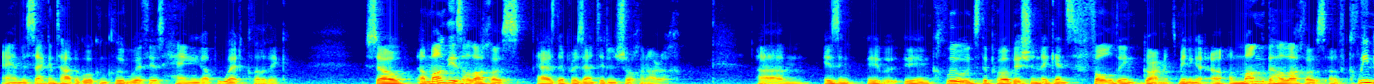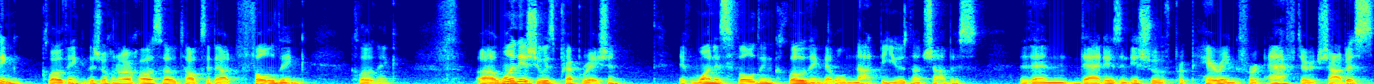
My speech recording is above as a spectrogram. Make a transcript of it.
And the second topic we'll conclude with is hanging up wet clothing. So, among these halachos, as they're presented in Shulchan Aruch, um, is in, it, it, includes the prohibition against folding garments, meaning uh, among the halachos of cleaning clothing, the Shulchan Aruch also talks about folding clothing. Uh, one issue is preparation. If one is folding clothing that will not be used on Shabbos, then that is an issue of preparing for after Shabbos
